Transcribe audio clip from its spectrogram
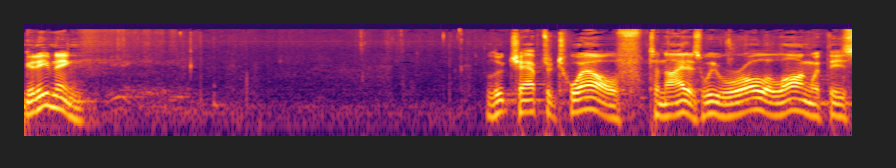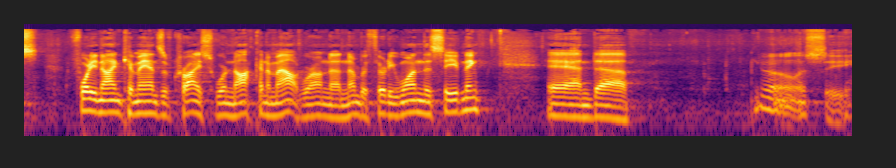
Good evening. Luke chapter 12 tonight as we roll along with these 49 commands of Christ. We're knocking them out. We're on uh, number 31 this evening. And uh, oh, let's see.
